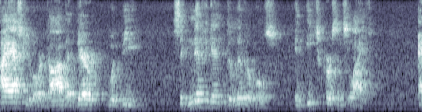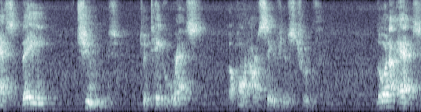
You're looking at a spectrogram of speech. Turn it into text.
I ask you, Lord God, that there would be significant deliverables in each person's life as they choose to take rest upon our Savior's truth. Lord, I ask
